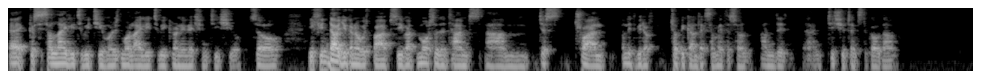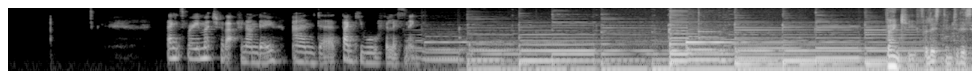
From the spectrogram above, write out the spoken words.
because uh, it's unlikely to be tumor, it's more likely to be granulation tissue. So if in doubt, you can always biopsy, but most of the times, um, just try a little bit of topical dexamethasone, and the um, tissue tends to go down. Thanks very much for that, Fernando, and uh, thank you all for listening. Thank you for listening to this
